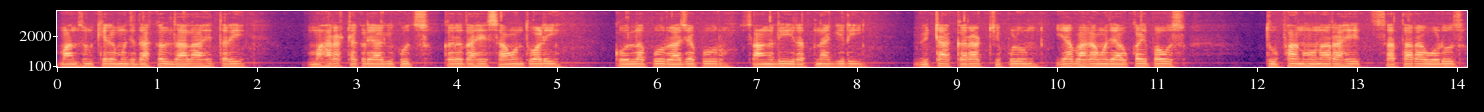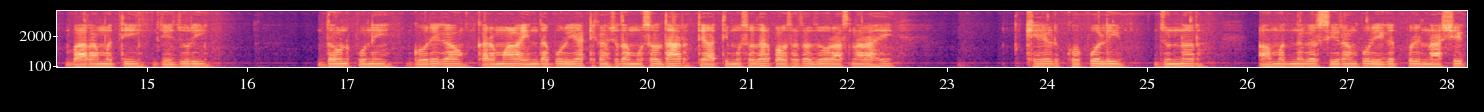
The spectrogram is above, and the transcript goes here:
मान्सून केरळमध्ये दाखल झाला आहे तरी महाराष्ट्राकडे आगीकूच करत आहे सावंतवाडी कोल्हापूर राजापूर सांगली रत्नागिरी विटा कराड चिपळूण या भागामध्ये अवकाळी पाऊस तुफान होणार आहे. सातारा वडूज बारामती जेजुरी दौंड पुणे गोरेगाव करमाळा इंदापूर या ठिकाणसुद्धा मुसळधार ते अतिमुसळधार पावसाचा जोर असणार आहे. खेड खोपोली जुन्नर अहमदनगर श्रीरामपूर इगतपुरी नाशिक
